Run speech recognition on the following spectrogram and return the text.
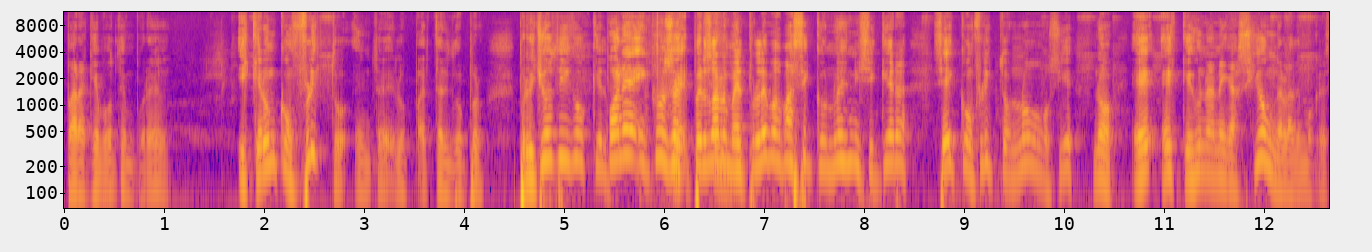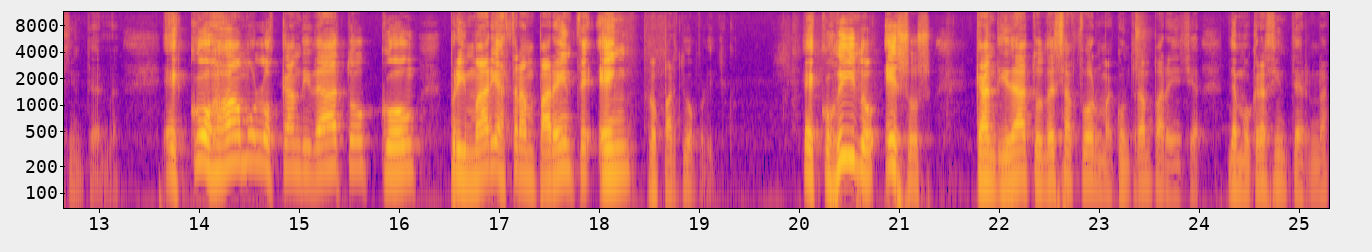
para que voten por él. Y que era un conflicto entre los partidos. Pero, pero yo digo que... Pone incluso... perdóname, el problema básico no es ni siquiera si hay conflicto o no. Si es, no, es, es que es una negación a la democracia interna. Escojamos los candidatos con primarias transparentes en los partidos políticos escogido esos candidatos de esa forma, con transparencia, democracia interna,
